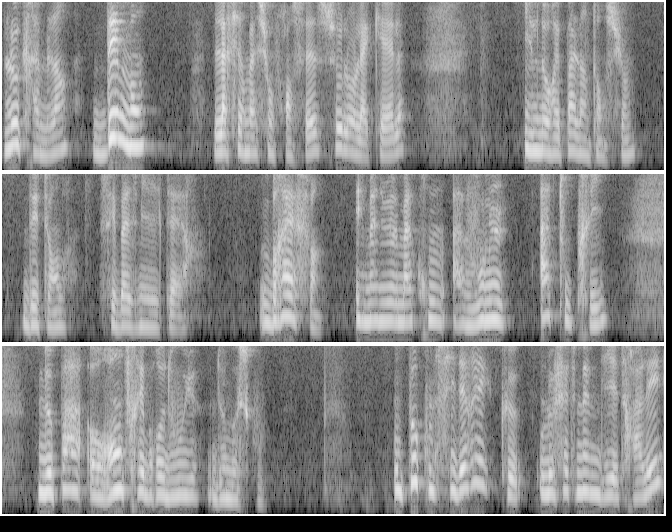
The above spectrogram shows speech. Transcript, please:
le Kremlin dément l'affirmation française selon laquelle il n'aurait pas l'intention d'étendre ses bases militaires. Bref, Emmanuel Macron a voulu à tout prix ne pas rentrer bredouille de Moscou. On peut considérer que le fait même d'y être allé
